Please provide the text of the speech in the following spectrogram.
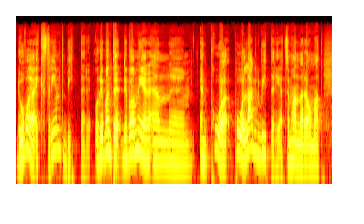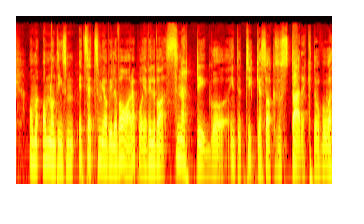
då var jag extremt bitter. Och det var, inte, det var mer en, eh, en på, pålagd bitterhet som handlade om att om, om någonting som, ett sätt som jag ville vara på. Jag ville vara snärtig och inte tycka saker så starkt och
